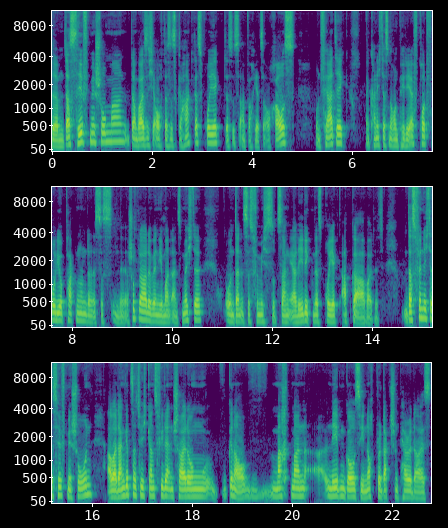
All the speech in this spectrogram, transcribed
ähm, das hilft mir schon mal. Dann weiß ich auch, das ist gehakt, das Projekt. Das ist einfach jetzt auch raus und fertig. Dann kann ich das noch in PDF-Portfolio packen und dann ist das in der Schublade, wenn jemand eins möchte. Und dann ist das für mich sozusagen erledigt und das Projekt abgearbeitet. Das finde ich, das hilft mir schon. Aber dann gibt's natürlich ganz viele Entscheidungen, genau, macht man, äh, neben GoSee noch Production Paradise?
